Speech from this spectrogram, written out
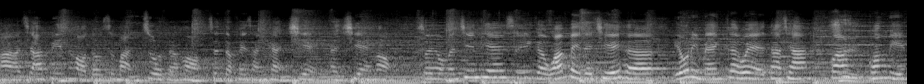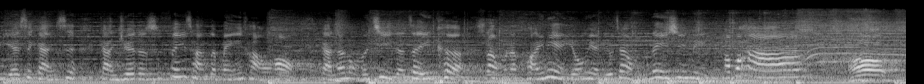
啊嘉宾，哈，都是满座的，哈，真的非常感谢，感谢，哈。所以我们今天是一个完美的结合，有你们各位大家光光临，也是感是感觉的是非常的美好，哈。感恩我们记得这一刻，让我们的怀念永远留在我们内心里，好不好？好。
